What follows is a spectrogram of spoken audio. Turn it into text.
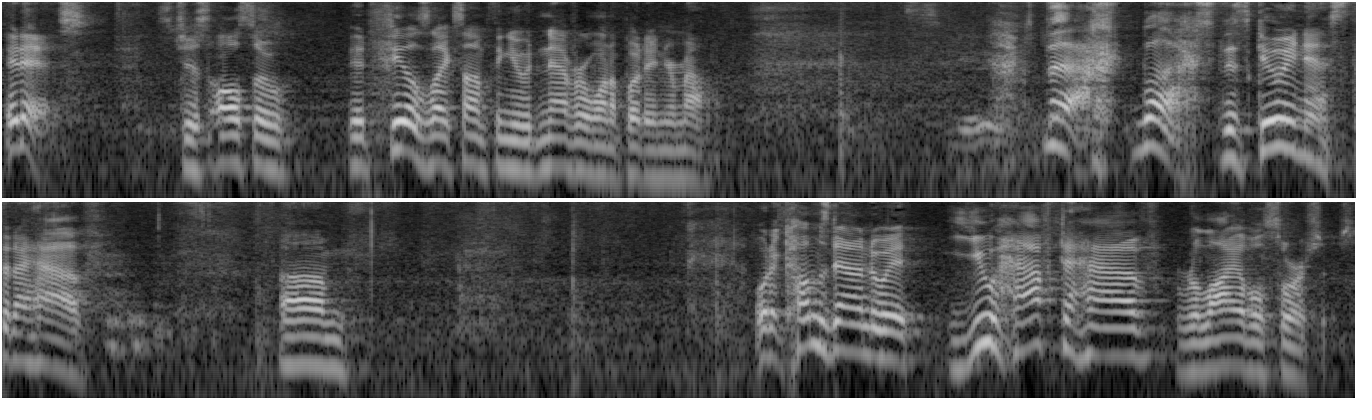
it is. It's just also, it feels like something you would never want to put in your mouth. Ugh, ugh, this gooiness that I have. Um, when it comes down to it, you have to have reliable sources.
